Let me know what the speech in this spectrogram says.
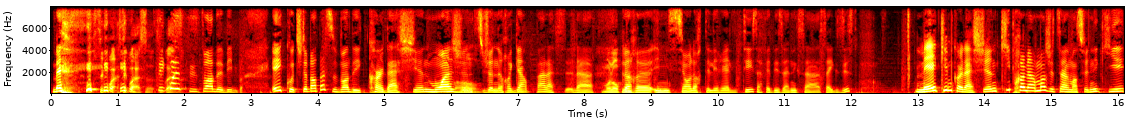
Ben, C'est quoi, c'est quoi ça? c'est quoi cette histoire de baby? Écoute, je te parle pas souvent des Kardashians. Moi, je, Bon. ne- je ne regarde pas la, leur euh, émission, leur télé-réalité. Ça fait des années que ça, ça existe. Mais Kim Kardashian, qui premièrement, je tiens à le mentionner, qui est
